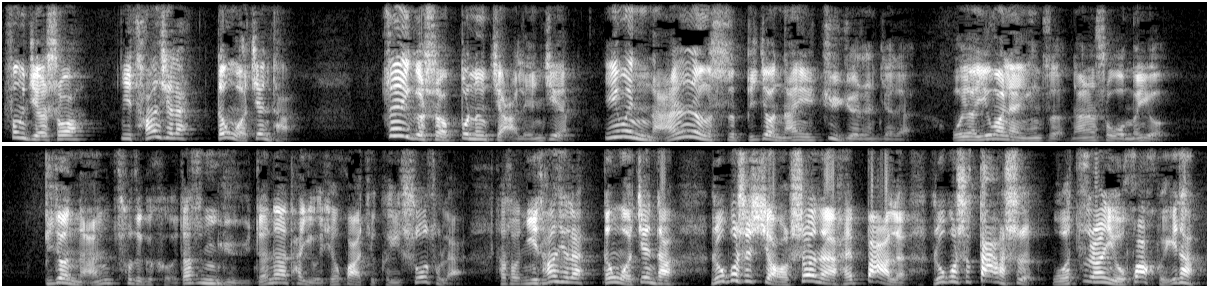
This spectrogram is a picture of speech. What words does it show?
凤姐说：“你藏起来，等我见他。这个事儿不能贾琏见，因为男人是比较难以拒绝人家的。我要一万两银子，男人说我没有。”比较难出这个口，但是女的呢，她有些话就可以说出来。她说：“你藏起来，等我见他。如果是小事呢，还罢了；如果是大事，我自然有话回他。”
